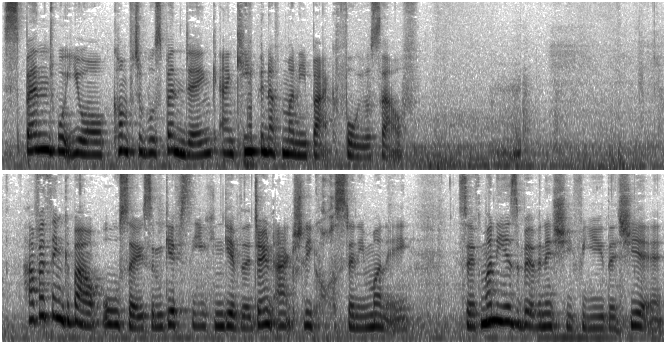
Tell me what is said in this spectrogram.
spend what you're comfortable spending and keep enough money back for yourself. Have a think about also some gifts that you can give that don't actually cost any money. So, if money is a bit of an issue for you this year,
